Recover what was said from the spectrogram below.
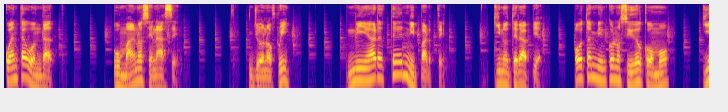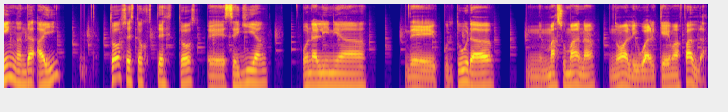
¿Cuánta bondad? Humano se nace. Yo no fui. Ni arte ni parte. Quinoterapia. O también conocido como ¿Quién anda ahí? Todos estos textos eh, seguían una línea de cultura mm, más humana, ¿no? Al igual que Mafalda.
